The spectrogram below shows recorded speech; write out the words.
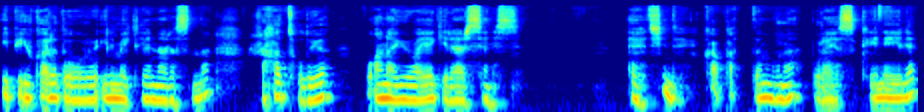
ipi yukarı doğru ilmeklerin arasından rahat oluyor bu ana yuvaya girerseniz. Evet şimdi kapattım bunu buraya sık iğne ile.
